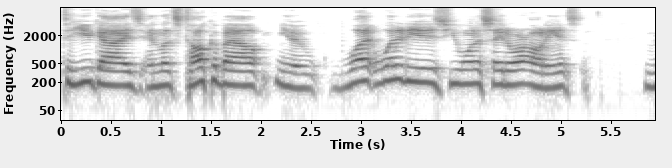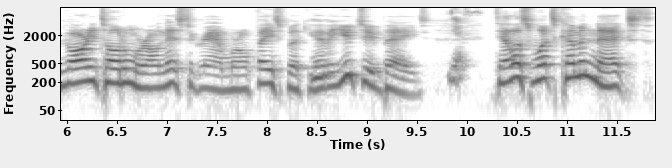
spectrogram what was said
to you guys and let's talk about you know what what it is you want to say to our audience. We've already told them we're on Instagram, we're on Facebook. You have a YouTube page. yes. Tell us what's coming next.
